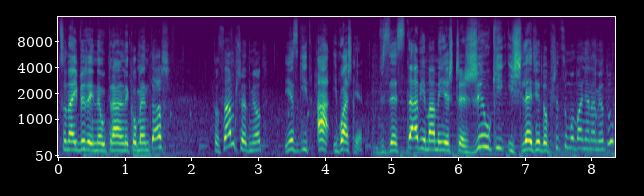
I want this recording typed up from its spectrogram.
co najwyżej neutralny komentarz. To sam przedmiot jest git. A i właśnie, w zestawie mamy jeszcze żyłki i śledzie do przycumowania namiotu.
